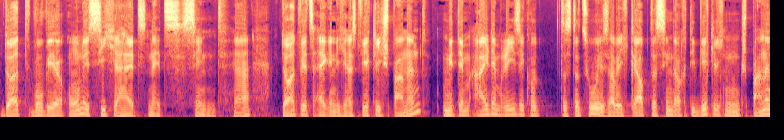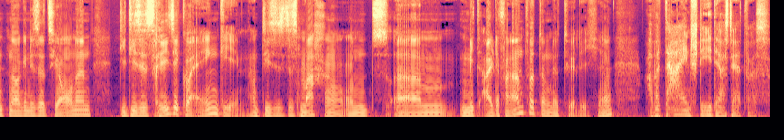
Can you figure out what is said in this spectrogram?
Dort, wo wir ohne Sicherheitsnetz sind, ja? dort wird es eigentlich erst wirklich spannend. Mit dem all dem Risiko, das dazu ist. Aber ich glaube, das sind auch die wirklichen spannenden Organisationen, die dieses Risiko eingehen und dieses das machen und ähm, mit all der Verantwortung natürlich. Ja. Aber da entsteht erst etwas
